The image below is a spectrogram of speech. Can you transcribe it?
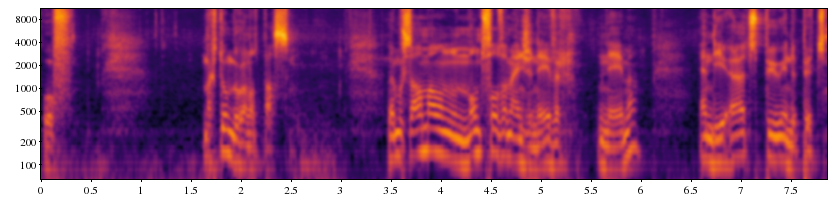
Oef. Maar toen begon het pas. We moesten allemaal een mondvol van mijn Genever nemen en die uitspuwen in de put.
